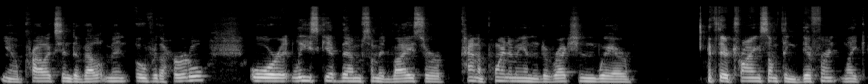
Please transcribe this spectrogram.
you know products in development over the hurdle or at least give them some advice or kind of point them in a direction where if they're trying something different. Like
